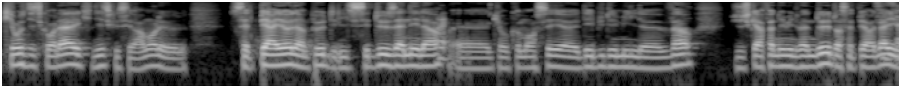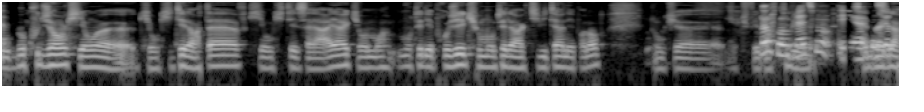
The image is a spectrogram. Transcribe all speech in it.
qui ont ce discours-là et qui disent que c'est vraiment le, cette période, un peu, ces deux années-là, qui ont commencé début 2020, jusqu'à fin 2022. Dans cette période-là, il y a eu beaucoup de gens qui ont, euh, qui ont quitté leur taf, qui ont quitté le salariat, qui ont monté des projets, qui ont monté leur activité indépendante. Donc, euh, tu fais non, complètement. Euh,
